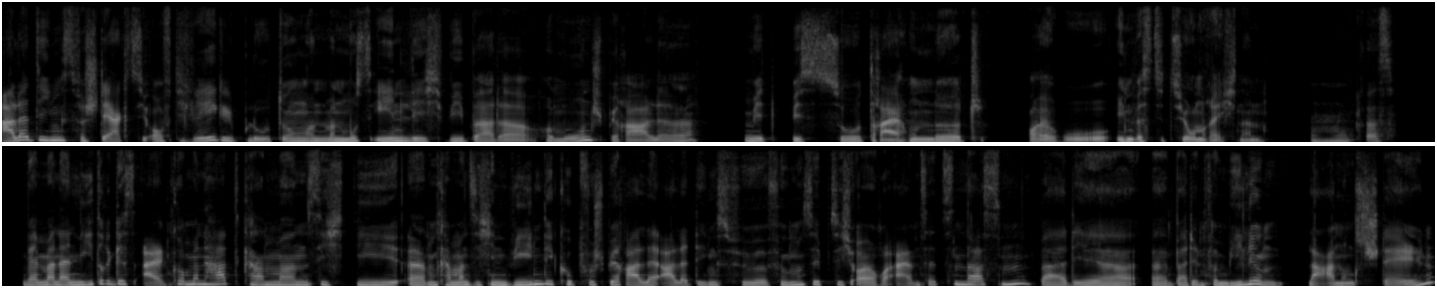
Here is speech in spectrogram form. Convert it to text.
Allerdings verstärkt sie oft die Regelblutung und man muss ähnlich wie bei der Hormonspirale mit bis zu 300 Euro Investition rechnen. Mhm, krass. Wenn man ein niedriges Einkommen hat, kann man sich, die, ähm, kann man sich in Wien die Kupferspirale allerdings für 75 Euro einsetzen lassen bei, der, äh, bei den Familienplanungsstellen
